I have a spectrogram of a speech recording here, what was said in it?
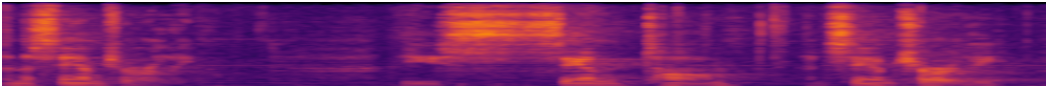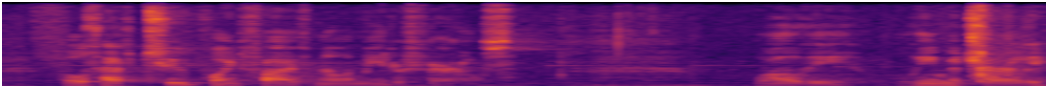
and the Sam Charlie. The Sam Tom and Sam Charlie both have 2.5 millimeter ferrules, while the Lima Charlie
